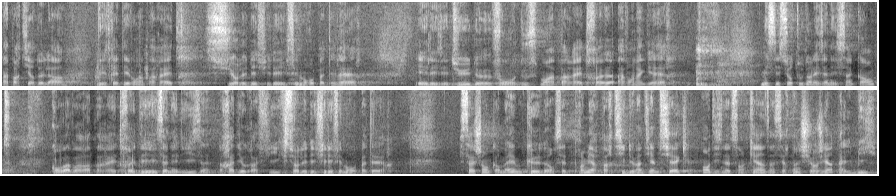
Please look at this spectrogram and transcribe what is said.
À partir de là, les traités vont apparaître sur le défilé fémoro-patellaire et les études vont doucement apparaître euh, avant la guerre. Mais c'est surtout dans les années 50 qu'on va voir apparaître des analyses radiographiques sur le défilé fémoro-patellaire. Sachant quand même que dans cette première partie du XXe siècle, en 1915, un certain chirurgien Albi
